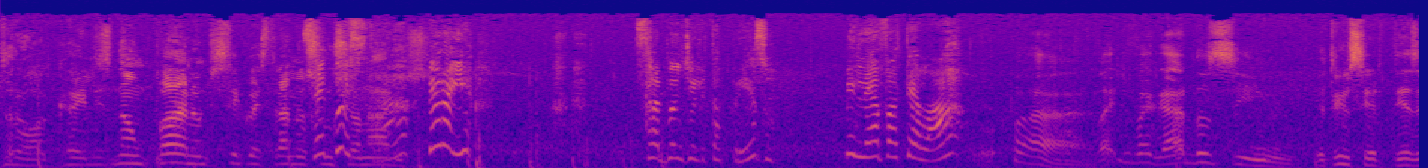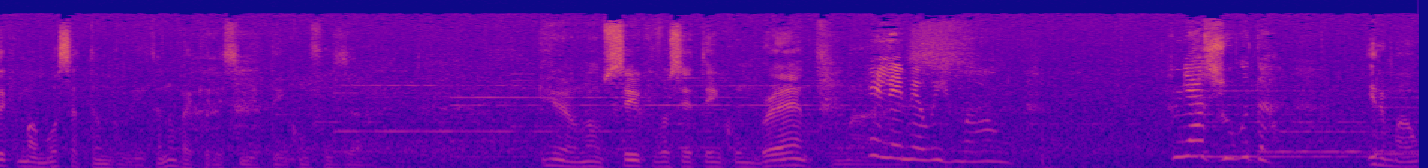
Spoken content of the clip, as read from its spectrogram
Droga, eles não param de sequestrar meus Sequestrar? funcionários. Peraí! Sabe onde ele tá preso? Me leva até lá. Opa, vai devagar, docinho. Eu tenho certeza que uma moça tão bonita não vai querer se meter em confusão. Eu não sei o que você tem com o Brent, mas... Ele é meu irmão. Me ajuda. Irmão.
